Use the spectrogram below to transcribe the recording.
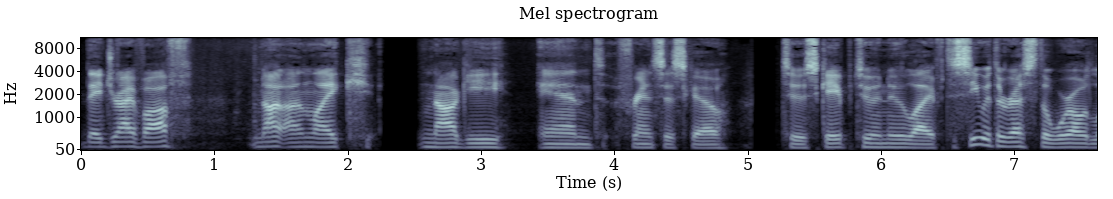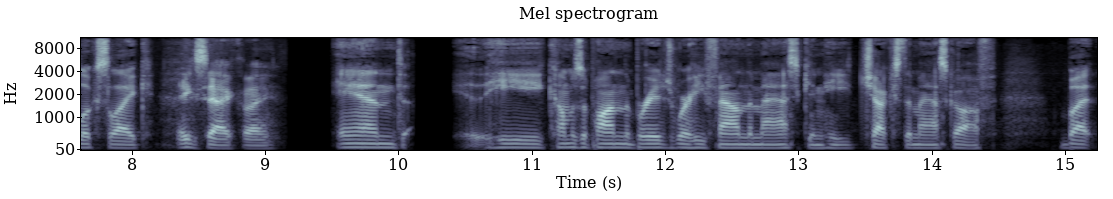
they drive off, not unlike Nagi and Francisco, to escape to a new life, to see what the rest of the world looks like. Exactly. And he comes upon the bridge where he found the mask and he chucks the mask off. But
